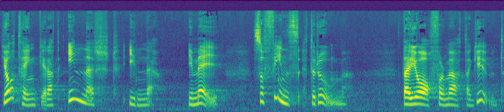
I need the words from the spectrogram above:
Jag tänker att innerst inne i mig så finns ett rum där jag får möta Gud.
